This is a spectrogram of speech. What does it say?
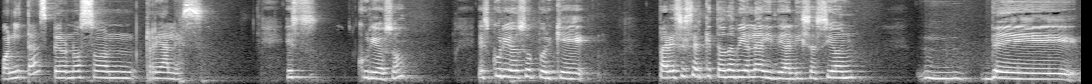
bonitas, pero no son reales. Es curioso, es curioso porque parece ser que todavía la idealización de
